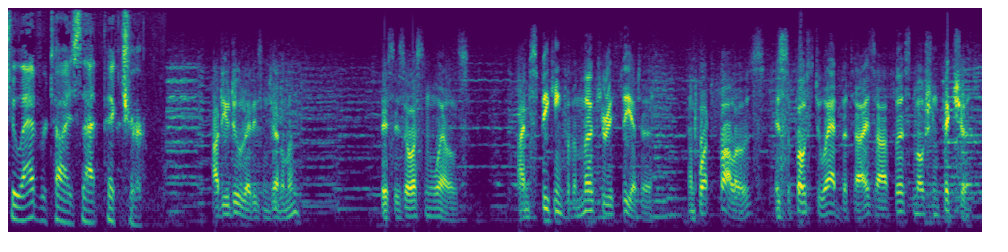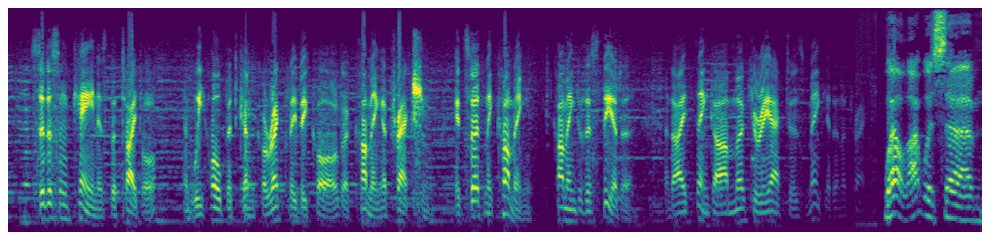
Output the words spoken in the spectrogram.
to advertise that picture. How do you do, ladies and gentlemen? This is Orson Welles. I'm speaking for the Mercury Theater, and what follows is supposed to advertise our first motion picture. Citizen Kane is the title, and we hope it can correctly be called a coming attraction. It's certainly coming, coming to this theater, and I think our Mercury actors make it an attraction. Well, that was uh,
